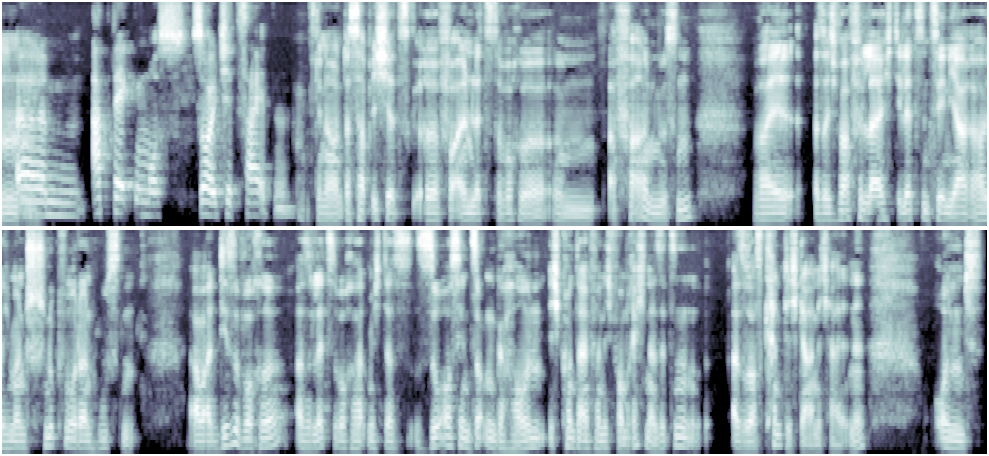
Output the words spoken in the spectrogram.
hm. ähm, abdecken muss, solche Zeiten. Genau, das habe ich jetzt äh, vor allem letzte Woche ähm, erfahren müssen, weil, also ich war vielleicht die letzten zehn Jahre, habe ich mal einen Schnupfen oder einen Husten. Aber diese Woche, also letzte Woche hat mich das so aus den Socken gehauen, ich konnte einfach nicht vorm Rechner sitzen. Also das kannte ich gar nicht halt, ne? Und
